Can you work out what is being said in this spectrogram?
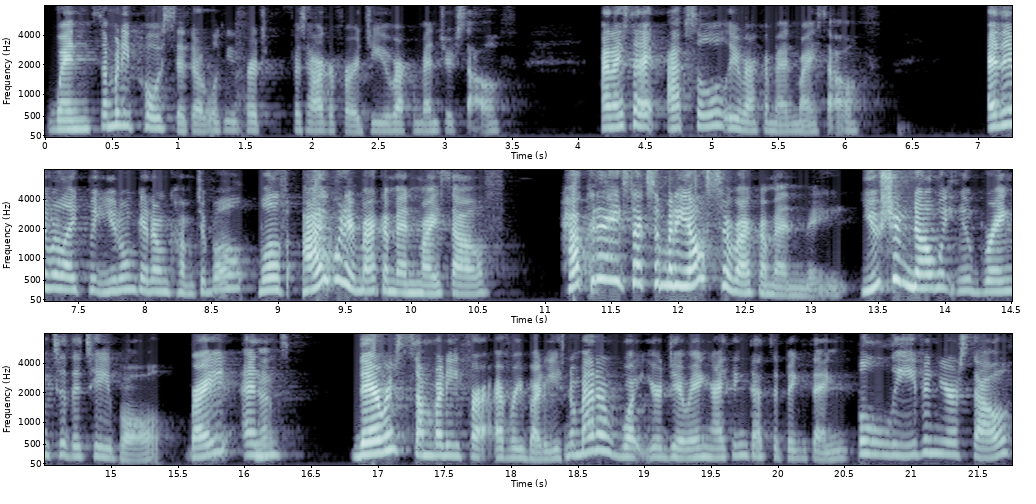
when somebody posted they're looking for a photographer, do you recommend yourself? And I said, I absolutely recommend myself. And they were like, but you don't get uncomfortable? Well, if I wouldn't recommend myself, how could I expect somebody else to recommend me? You should know what you bring to the table, right? And yep there is somebody for everybody. No matter what you're doing, I think that's a big thing. Believe in yourself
